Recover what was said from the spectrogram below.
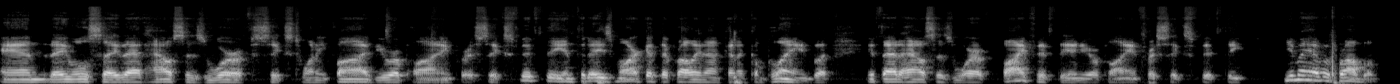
and they will say that house is worth 625 you're applying for a 650 in today's market they're probably not going to complain but if that house is worth 550 and you're applying for 650 you may have a problem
